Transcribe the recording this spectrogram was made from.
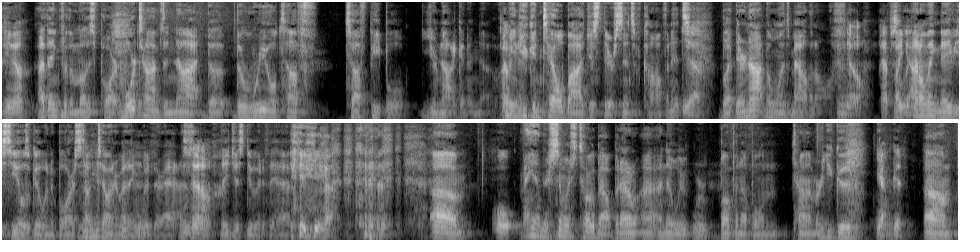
you know? I think for the most part, more times than not, the the real tough tough people you're not going to know. I oh, mean, yeah. you can tell by just their sense of confidence. Yeah. But they're not the ones mouthing off. No, Like absolutely. I don't think Navy SEAls go into bars t- mm-hmm. telling everybody they can whip their ass. No. they just do it if they have. to. yeah. Um, well, man, there's so much to talk about, but I don't. I, I know we, we're bumping up on time. Are you good? Yeah, I'm good. Um,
